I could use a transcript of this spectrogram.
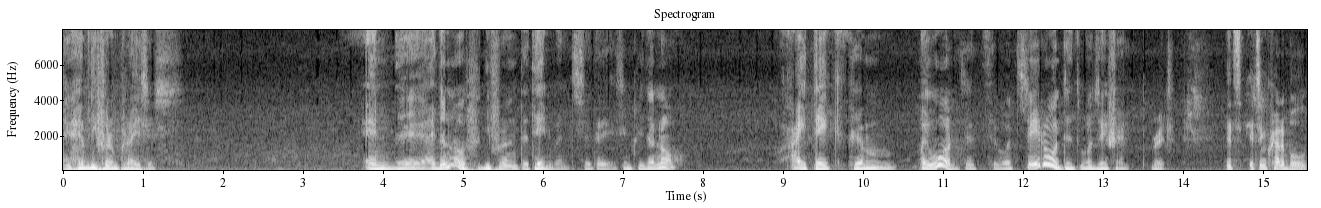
and have different prices. And uh, I don't know if different attainments that I simply don't know. I take them by word. That's what they wrote, that's what they felt. Right. It's it's incredible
